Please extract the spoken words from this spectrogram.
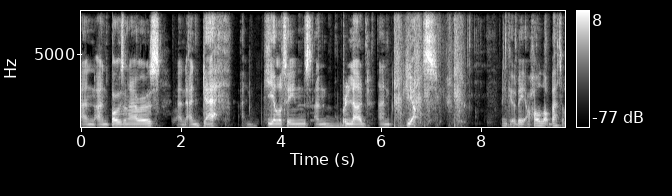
and, and bows and arrows and, and death and guillotines and blood and guts. I think it would be a whole lot better.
